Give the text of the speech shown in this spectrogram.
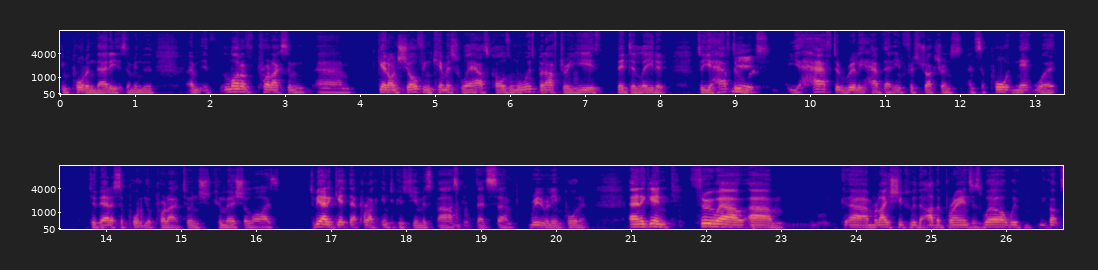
important that is. I mean, the, um, it, a lot of products um, um, get on shelf in chemist warehouse, Coles and Woolworths, but after a year they're deleted. So you have to yes. you have to really have that infrastructure and, and, support network to be able to support your product to commercialize, to be able to get that product into consumers' basket. That's um, really really important. And again, through our um, um, relationships with the other brands as well. We've we got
